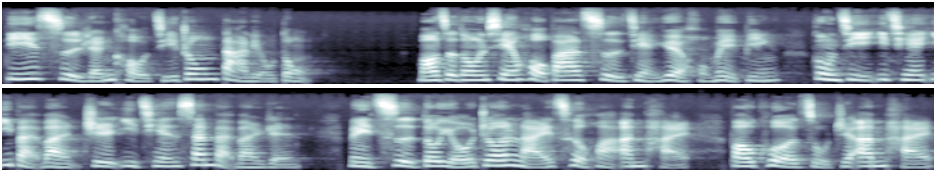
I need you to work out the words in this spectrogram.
第一次人口集中大流动。毛泽东先后八次检阅红卫兵，共计一千一百万至一千三百万人，每次都由周恩来策划安排。包括组织安排、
